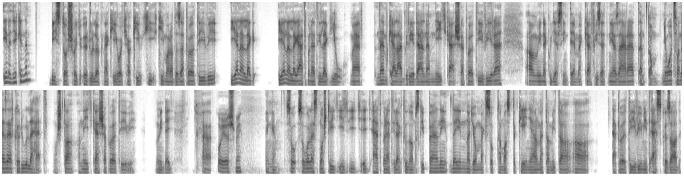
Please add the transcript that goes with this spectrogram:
én egyébként nem biztos, hogy örülök neki, hogyha ki, ki, kimarad az Apple TV. Jelenleg, jelenleg átmenetileg jó, mert nem kell upgrade-elnem 4K-s Apple TV-re, aminek ugye szintén meg kell fizetni az árát. Nem tudom, 80 ezer körül lehet most a, a 4K-s Apple TV? Mindegy. Olyasmi. Igen, Szó, szóval ezt most így, így, így, így átmenetileg tudom skippelni, de én nagyon megszoktam azt a kényelmet, amit a, a Apple TV, mint eszköz ad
